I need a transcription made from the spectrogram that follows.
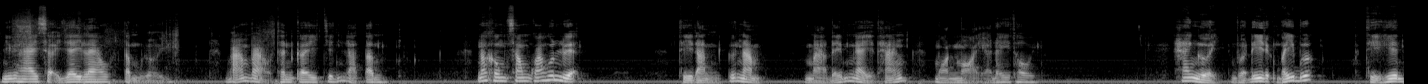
như hai sợi dây leo tầm gửi bám vào thân cây chính là tâm. Nó không xong quá huấn luyện thì đành cứ nằm mà đếm ngày tháng mòn mỏi ở đây thôi. Hai người vừa đi được mấy bước thì Hiên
